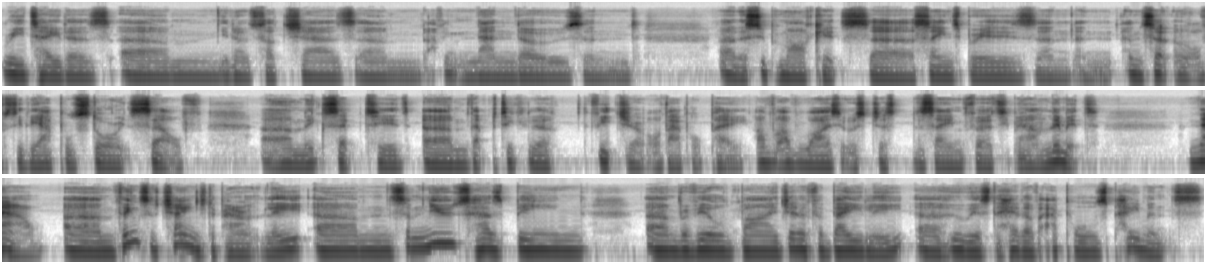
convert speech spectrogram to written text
retailers, um, you know, such as um, I think Nando's and uh, the supermarkets, uh, Sainsbury's, and, and, and certainly obviously the Apple Store itself um, accepted um, that particular feature of Apple Pay. Otherwise, it was just the same £30 limit. Now, um, things have changed apparently. Um, some news has been um, revealed by Jennifer Bailey, uh, who is the head of Apple's payments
